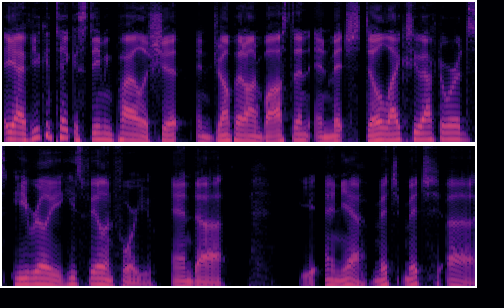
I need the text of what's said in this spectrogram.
yeah, if you can take a steaming pile of shit and jump it on Boston, and Mitch still likes you afterwards, he really he's feeling for you. And uh, and yeah, Mitch, Mitch, uh,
